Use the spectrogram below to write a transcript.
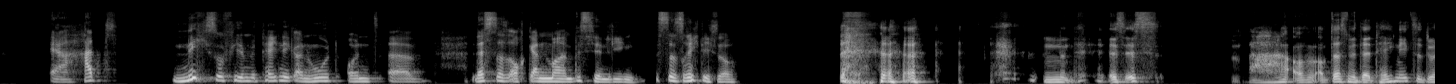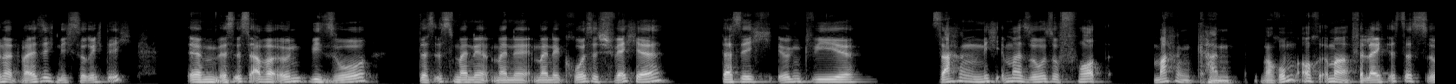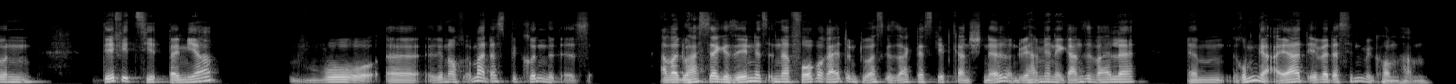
Er hat nicht so viel mit Technik an Hut und äh, lässt das auch gern mal ein bisschen liegen. Ist das richtig so? es ist, ah, ob, ob, das mit der Technik zu tun hat, weiß ich nicht so richtig. Ähm, es ist aber irgendwie so, das ist meine, meine, meine große Schwäche, dass ich irgendwie Sachen nicht immer so sofort machen kann. Warum auch immer. Vielleicht ist das so ein Defizit bei mir, worin äh, auch immer das begründet ist. Aber du hast ja gesehen jetzt in der Vorbereitung, du hast gesagt, das geht ganz schnell und wir haben ja eine ganze Weile ähm, rumgeeiert, ehe wir das hinbekommen haben.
